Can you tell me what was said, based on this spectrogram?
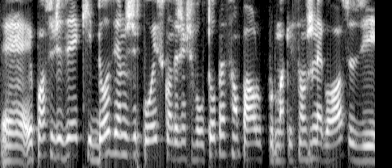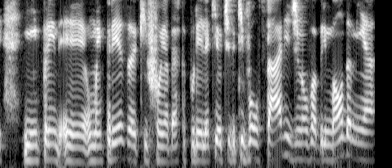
É, eu posso dizer que 12 anos depois, quando a gente voltou para São Paulo por uma questão de negócios e, e é, uma empresa que foi aberta por ele aqui, eu tive que voltar e de novo abrir mão da minha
